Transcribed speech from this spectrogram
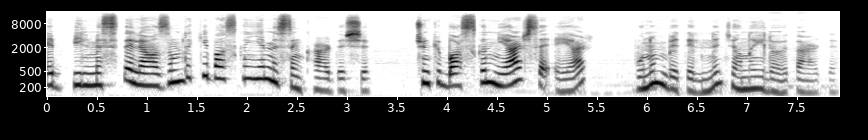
E bilmesi de lazımdı ki baskın yemesin kardeşi. Çünkü baskın yerse eğer bunun bedelini canıyla öderdi.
